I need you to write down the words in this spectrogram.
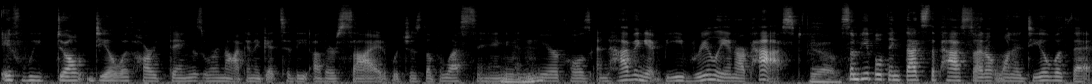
if we don't deal with hard things, we're not going to get to the other side, which is the blessing and the Mm-hmm. miracles and having it be really in our past. Yeah. Some people think that's the past, I don't want to deal with it.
